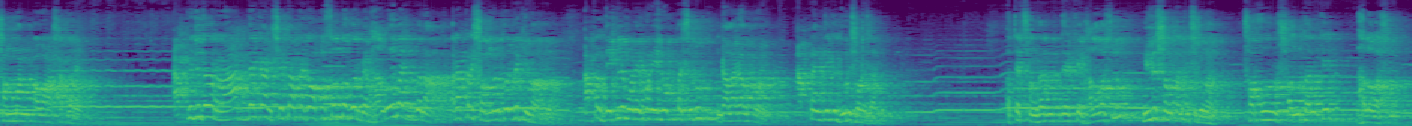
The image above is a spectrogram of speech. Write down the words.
সম্মান পাওয়ার আশা করেন? আপনি যদি রাগ দেখান, সে তো আপনাকে অপছন্দ করবে, ভালোই বাসবে না। আর আপনাকে সম্মান করবে কীভাবে? আপনার দেখলে মনে করে এই লোকটা শুধু গালাগাল করে। আপনার দিকে দূরে সরে যাবে। অর্থাৎ সন্তানদেরকে ভালোবাসুন নিজের সন্তানকে শুধু নয়, সকল সন্তানকে ভালোবাসুন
